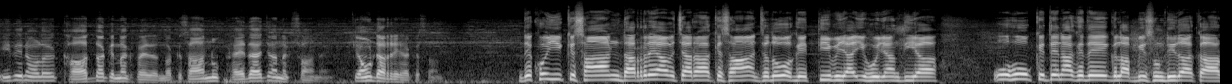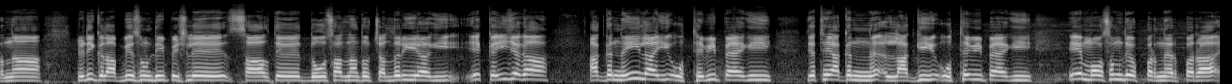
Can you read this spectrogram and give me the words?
ਇਹਦੇ ਨਾਲ ਖਾਦ ਦਾ ਕਿੰਨਾ ਕੁ ਫਾਇਦਾ ਹੁੰਦਾ? ਕਿਸਾਨ ਨੂੰ ਫਾਇਦਾ ਹੈ ਜਾਂ ਨੁਕਸਾਨ ਹੈ? ਕਿਉਂ ਡਰ ਰਿਹਾ ਕਿਸਾਨ? ਦੇਖੋ ਜੀ, ਕਿਸਾਨ ਡਰ ਰਿਹਾ ਵਿਚਾਰਾ, ਕਿਸਾਨ ਜਦੋਂ ਅਗੇਤੀ ਬਿਜਾਈ ਹੋ ਜਾਂਦੀ ਆ, ਉਹ ਕਿਤੇ ਨਾ ਕਿਤੇ ਗੁਲਾਬੀ ਸੁੰਡੀ ਦਾ ਕਾਰਨ ਆ। ਜਿਹੜੀ ਗੁਲਾਬੀ ਸੁੰਡੀ ਪਿਛਲੇ ਸਾਲ ਤੇ 2 ਸਾਲਾਂ ਤੋਂ ਚੱਲ ਰਹੀ ਹੈਗੀ, ਇਹ ਕਈ ਜਗ੍ਹਾ ਅੱਗ ਨਹੀਂ ਲਾਈ, ਉੱਥੇ ਵੀ ਪੈ ਗਈ। ਜਿੱਥੇ ਅੱਗ ਨ- ਲੱਗੀ, ਉੱਥੇ ਵੀ ਪੈ ਗਈ। ਇਹ ਮੌਸਮ ਦੇ ਉੱਪਰ ਨਿਰਭਰ ਆ।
